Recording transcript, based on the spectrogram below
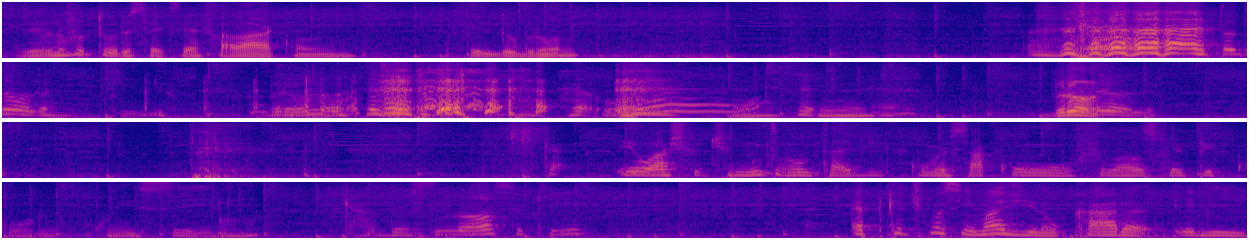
Inclusive no futuro, se você quiser falar com o filho do Bruno. Todo mundo. Filho. Bruno. What? Bruno! Bruno. Eu acho que eu tinha muita vontade de conversar com o filósofo Epicuro, conhecer ele. Cara, deve ser- Nossa, que. É porque, tipo assim, imagina, o cara, ele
